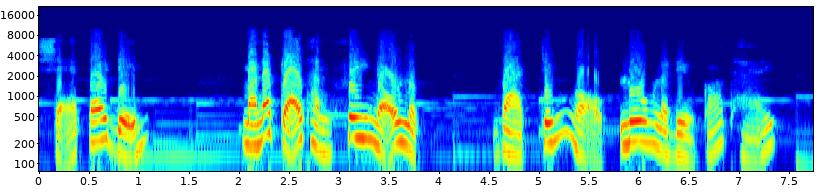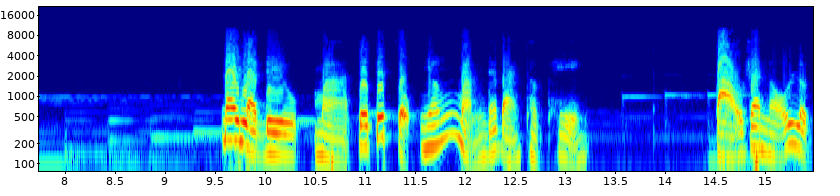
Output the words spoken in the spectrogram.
sẽ tới điểm, mà nó trở thành phi nỗ lực và chứng ngộ luôn là điều có thể. Đây là điều mà tôi tiếp tục nhấn mạnh để bạn thực hiện. Tạo ra nỗ lực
